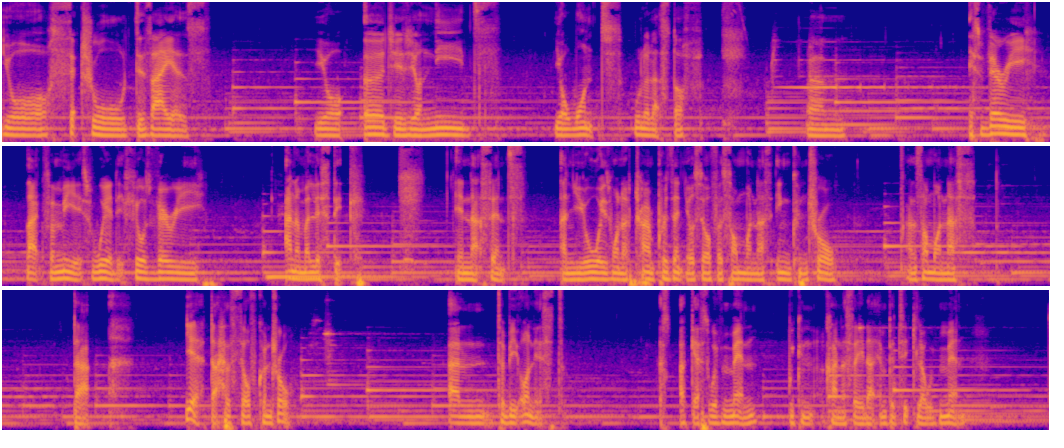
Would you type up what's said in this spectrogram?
Your sexual desires, your urges, your needs, your wants, all of that stuff. Um, it's very like for me it's weird. It feels very animalistic in that sense. And you always want to try and present yourself as someone that's in control and someone that's that yeah that has self-control. And to be honest i guess with men we can kind of say that in particular with men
